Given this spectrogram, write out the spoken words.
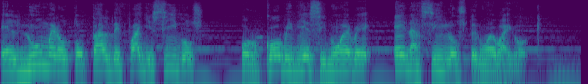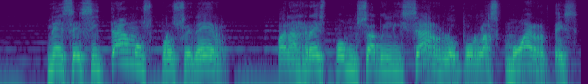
el número total de fallecidos por COVID-19 en asilos de Nueva York. Necesitamos proceder para responsabilizarlo por las muertes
